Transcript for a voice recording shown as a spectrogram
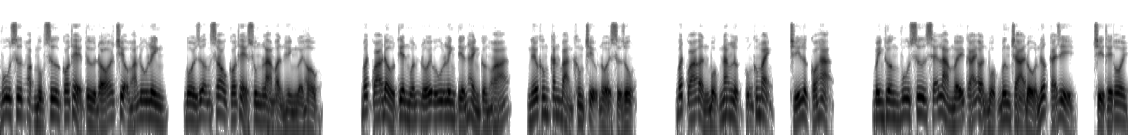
Vu sư hoặc mục sư có thể từ đó triệu hoán u linh, bồi dưỡng sau có thể sung làm ẩn hình người hầu. Bất quá đầu tiên muốn đối u linh tiến hành cường hóa, nếu không căn bản không chịu nổi sử dụng. Bất quá ẩn buộc năng lực cũng không mạnh, trí lực có hạn. Bình thường vu sư sẽ làm mấy cái ẩn buộc bưng trà đổ nước cái gì, chỉ thế thôi.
